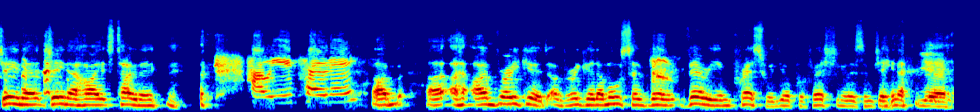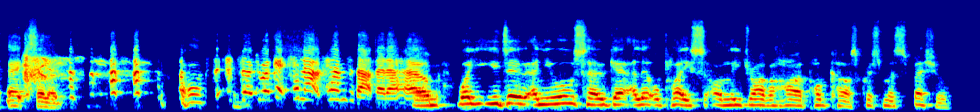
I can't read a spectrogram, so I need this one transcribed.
Gina, Gina, hi, it's Tony. How are you, Tony? I'm uh, I'm very good. I'm very good. I'm also very very impressed with your professionalism, Gina. yeah, excellent. So do I get 10 out of 10 for that then, I hope? Um, well, you you do, and you also get a little place on the Driver Hire podcast Christmas special.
